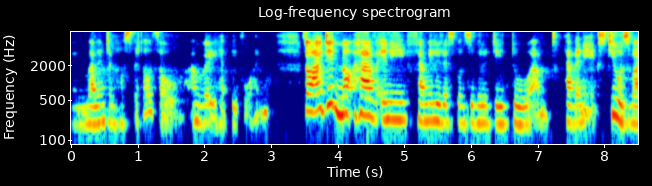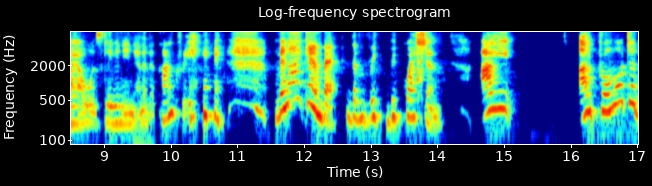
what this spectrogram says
in Wellington Hospital. So I'm very happy for him. So I did not have any family responsibility to um, have any excuse why I was living in another country. when I came back, the big, big question, I I promoted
